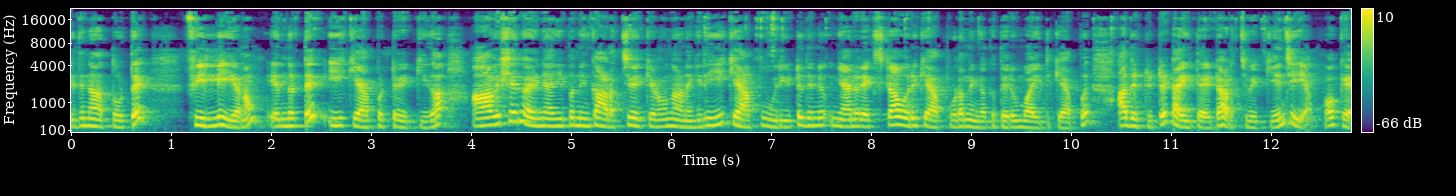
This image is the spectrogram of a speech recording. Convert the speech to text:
ഇതിനകത്തോട്ട് ഫില്ല് ചെയ്യണം. എന്നിട്ട് ഈ ക്യാപ്പ് ഇട്ട് വെക്കുക. ആവശ്യം കഴിഞ്ഞാൽ ഇപ്പോൾ നിങ്ങൾക്ക് അടച്ചു വെക്കണമെന്നാണെങ്കിൽ ഈ ക്യാപ്പ് ഊരിയിട്ട് ഇതിന് ഞാനൊരു എക്സ്ട്രാ ഒരു ക്യാപ്പ് കൂടെ നിങ്ങൾക്ക് തരും. വൈറ്റ് ക്യാപ്പ് അതിട്ടിട്ട് ടൈറ്റായിട്ട് അടച്ചു വെക്കുകയും ചെയ്യാം. ഓക്കെ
